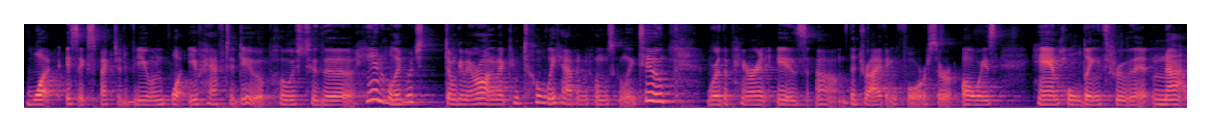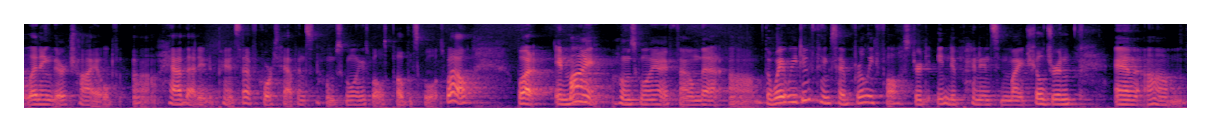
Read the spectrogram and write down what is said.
what is expected of you and what you have to do, opposed to the handholding, which don't get me wrong, that can totally happen in homeschooling too, where the parent is um, the driving force or always hand holding through it, not letting their child uh, have that independence. That, of course, happens in homeschooling as well as public school as well. But in my homeschooling, I found that um, the way we do things have really fostered independence in my children and um,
